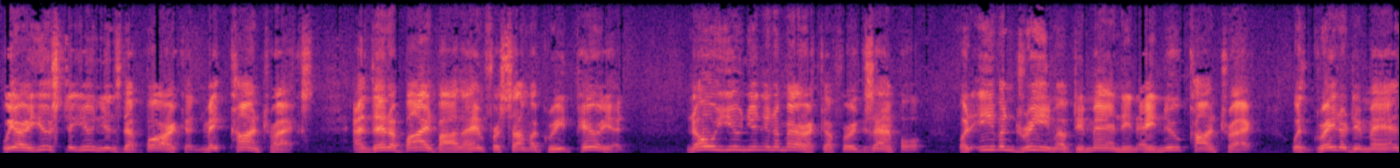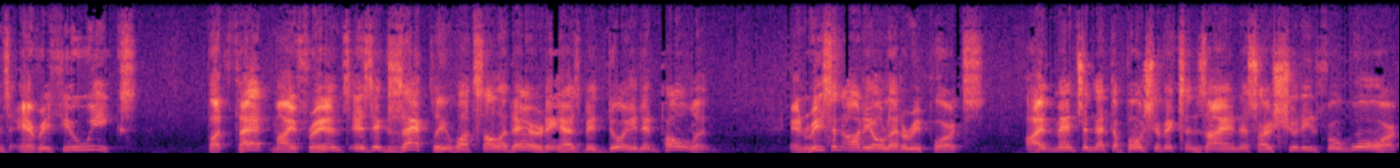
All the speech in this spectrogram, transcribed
We are used to unions that bargain, make contracts, and then abide by them for some agreed period. No union in America, for example, would even dream of demanding a new contract with greater demands every few weeks. But that, my friends, is exactly what Solidarity has been doing in Poland. In recent AUDIO LETTER reports I've mentioned that the Bolsheviks and Zionists are shooting for war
